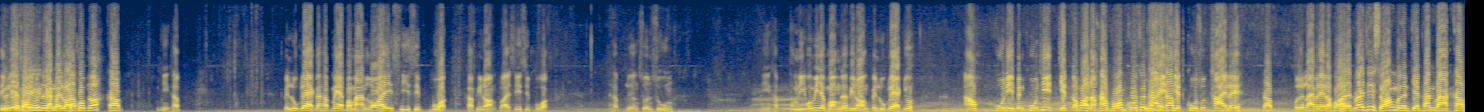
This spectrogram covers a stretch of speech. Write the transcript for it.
ติงเล่สสติองงเล่ทุนหนึ่กังนใบหลอดครับครบเนาะครับ นี่ครับ เป็นลูกแรกนะครับ แม่ประมาณร้อยสี่สิบบวกครับพี่น้องร้อยสี่สิบบวกนะครับเรื่องส่วนสูง นี่ครับตำหนี้ผมมีจากหมองเด้อพี่น้องเป็นลูกแรกอยู่ เอาครูนี่เป็นครูที่เจ็ดเนาะพ่อเนาะครับผมคู่สุดท้ายที่ครับเจ็ดครูสุดท้ายเลยครับเปิดไลฟ์ไปได้ละพ่อเปิดไว้ที่สองหมื่นเจ็ดพันบาทครับ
